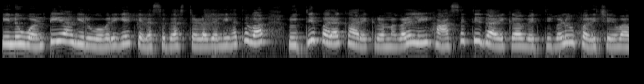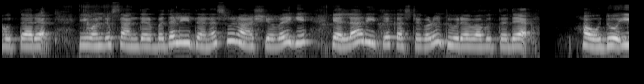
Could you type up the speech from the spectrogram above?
ಇನ್ನು ಒಂಟಿಯಾಗಿರುವವರಿಗೆ ಕೆಲಸದ ಸ್ಥಳದಲ್ಲಿ ಅಥವಾ ವೃತ್ತಿಪರ ಕಾರ್ಯಕ್ರಮಗಳಲ್ಲಿ ಆಸಕ್ತಿದಾಯಕ ವ್ಯಕ್ತಿಗಳು ಪರಿಚಯವಾಗುತ್ತಾರೆ. ಈ ಒಂದು ಸಂದರ್ಭದಲ್ಲಿ ಧನಸು ರಾಶಿಯವರಿಗೆ ಎಲ್ಲ ರೀತಿಯ ಕಷ್ಟಗಳು ದೂರವಾಗುತ್ತದೆ. ಹೌದು, ಈ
